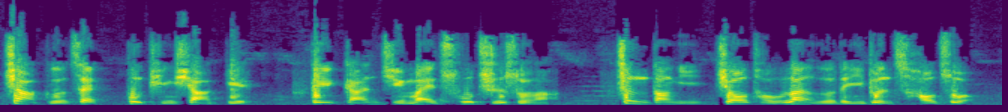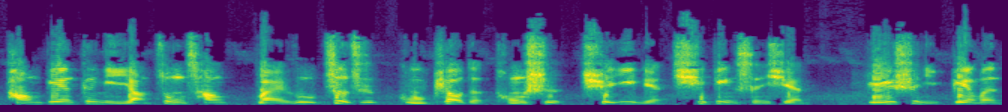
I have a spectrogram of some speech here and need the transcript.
价格在不停下跌，得赶紧卖出止损啊！正当你焦头烂额的一顿操作，旁边跟你一样重仓买入这只股票的同事却一脸气定神闲。于是你便问：“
